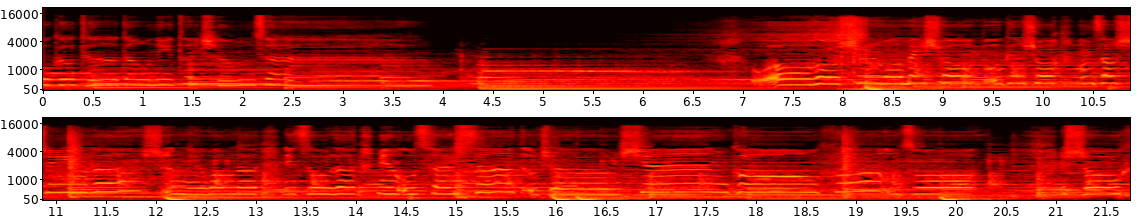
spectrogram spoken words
不够得到你的称赞。我是我没说，不敢说，梦吵醒了，是你忘了，你走了，面无惨色，都争现空后座受害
